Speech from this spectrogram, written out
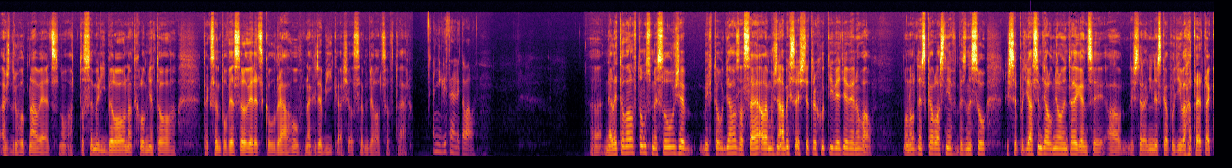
až druhotná věc. No a to se mi líbilo, nadchlo mě to, tak jsem pověsil vědeckou dráhu na hřebík a šel jsem dělat software. A nikdy jste nelitoval? Eh, nelitoval v tom smyslu, že bych to udělal zase, ale možná bych se ještě trochu té vědě věnoval. Ono dneska vlastně v biznesu, když se podívá, já jsem dělal umělou inteligenci a když se na ní dneska podíváte, tak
